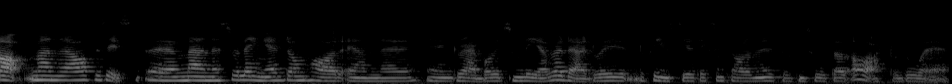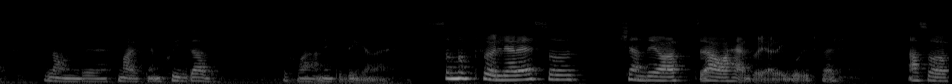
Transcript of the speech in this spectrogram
ja. men ja precis. Eh, men så länge de har eh, en graboid som lever där då, är, då finns det ju ett exemplar av en utrotningshotad art och då är landmarken skyddad. Då får han inte bygga där. Som uppföljare så kände jag att ja, här börjar det gå ut för. Alltså,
